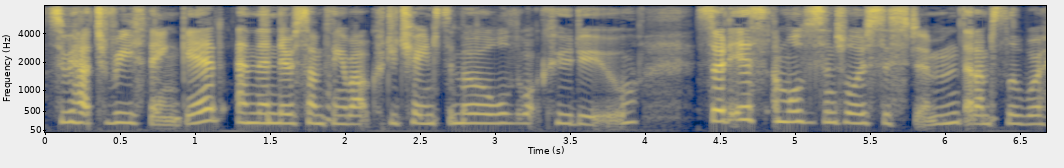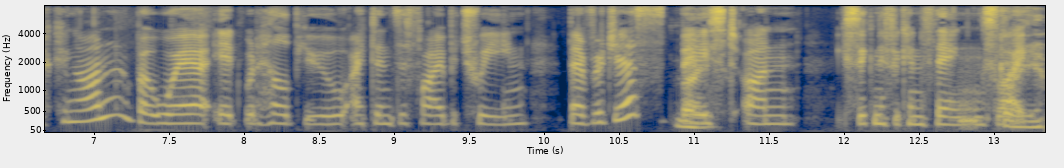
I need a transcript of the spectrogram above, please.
So we had to rethink it. And then there's something about could you change the mold? What could you do? So it is a multi-sensory system that I'm still working on, but where it would help you identify between beverages Right. based on significant things Got like you.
